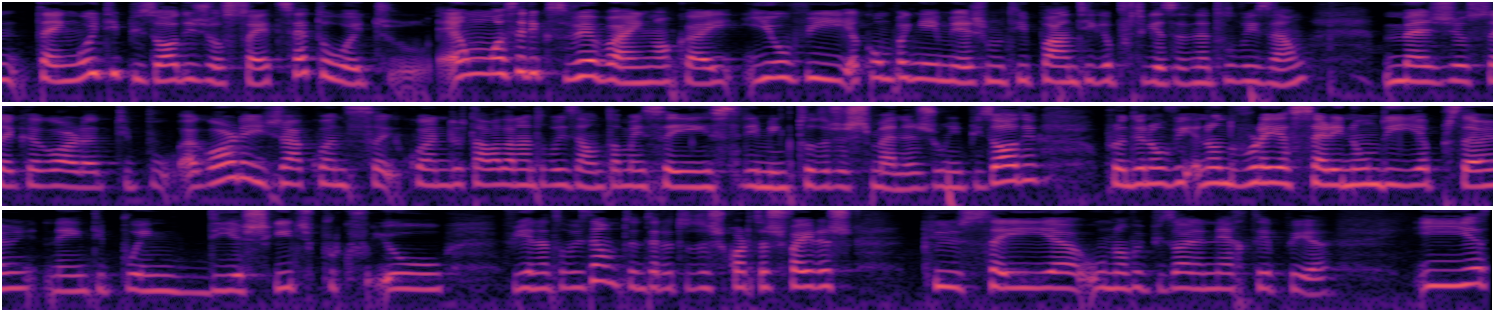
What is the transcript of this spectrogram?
hum, tem oito episódios ou sete, sete ou oito. É uma série que se vê bem, ok? E eu vi, acompanhei mesmo, tipo, a antiga portuguesa na televisão, mas eu sei que agora, tipo, agora e já quando, quando eu estava dar na televisão também saí em streaming todas as semanas um episódio. Pronto, eu não, vi, não devorei a série num dia, percebem? Nem tipo em dias seguidos, porque eu via na televisão, portanto era todas as quartas-feiras que saía um novo episódio na RTP. E a,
